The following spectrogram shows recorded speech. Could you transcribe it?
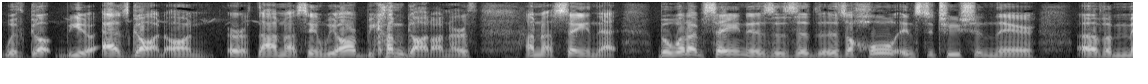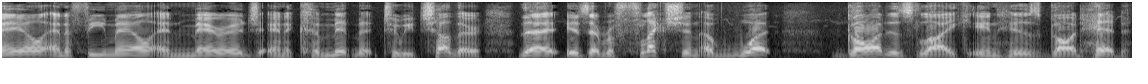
with God, you know, as God on earth. Now, I'm not saying we are become God on earth. I'm not saying that. But what I'm saying is, is that there's a whole institution there of a male and a female and marriage and a commitment to each other that is a reflection of what God is like in His Godhead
